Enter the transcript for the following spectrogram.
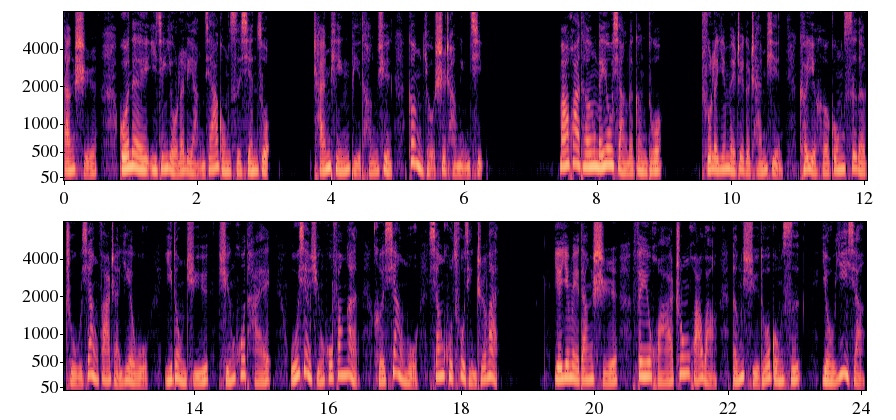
当时国内已经有了两家公司先做，产品比腾讯更有市场名气。马化腾没有想的更多，除了因为这个产品可以和公司的主项发展业务——移动局、寻呼台、无线寻呼方案和项目相互促进之外，也因为当时飞华、中华网等许多公司有意向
